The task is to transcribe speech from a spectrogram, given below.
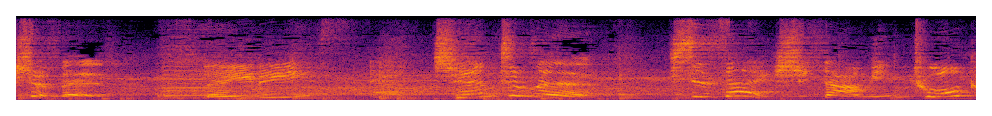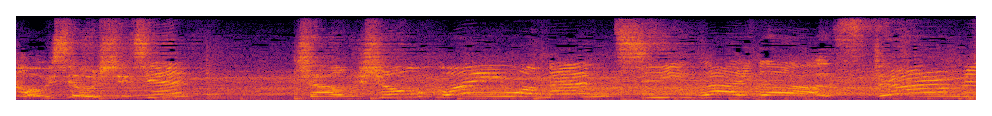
生们，Ladies and Gentlemen，现在是大明脱口秀时间，掌声欢迎我们亲爱的 s t a r m y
